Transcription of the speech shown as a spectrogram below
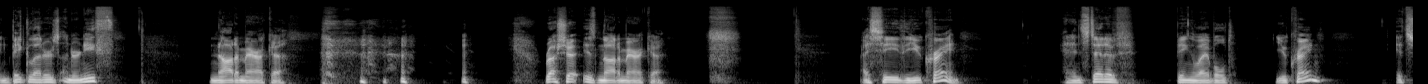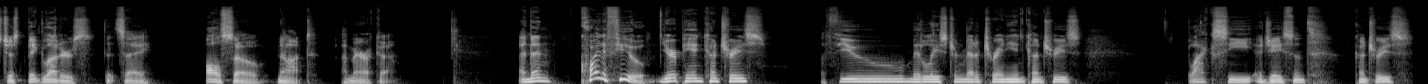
in big letters underneath, not America. Russia is not America. I see the Ukraine, and instead of being labeled Ukraine, it's just big letters that say, also not America. And then quite a few European countries, a few Middle Eastern Mediterranean countries, Black Sea adjacent countries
